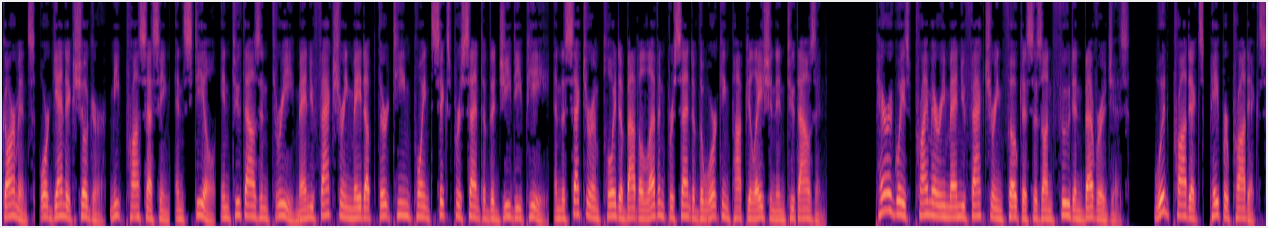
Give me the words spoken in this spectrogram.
garments, organic sugar, meat processing, and steel. In 2003, manufacturing made up 13.6% of the GDP, and the sector employed about 11% of the working population in 2000. Paraguay's primary manufacturing focus is on food and beverages. Wood products, paper products,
